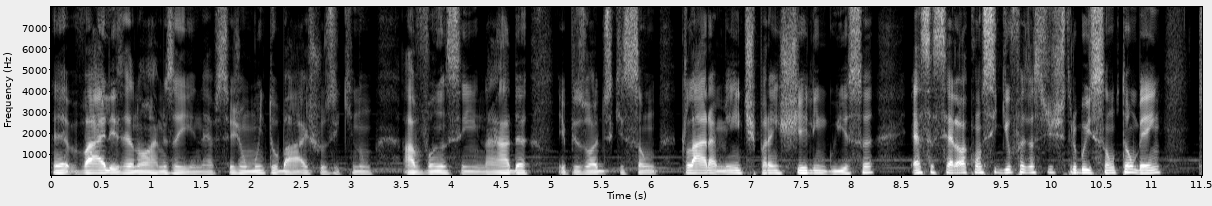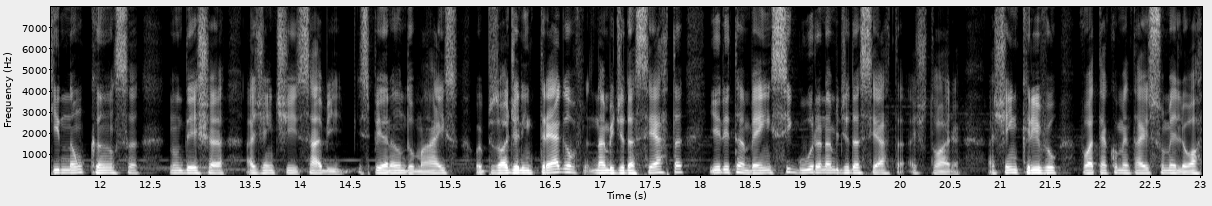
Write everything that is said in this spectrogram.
é, vales enormes aí, né? Sejam muito baixos e que não avancem em nada, episódios que são claramente para encher linguiça essa série ela conseguiu fazer essa distribuição tão bem que não cansa, não deixa a gente, sabe, esperando mais. O episódio ele entrega na medida certa e ele também segura na medida certa a história. Achei incrível, vou até comentar isso melhor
